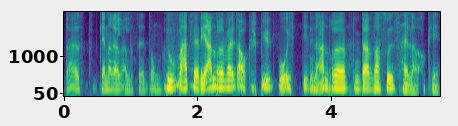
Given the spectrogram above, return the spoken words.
Da ist generell alles sehr dunkel. Du hast ja die andere Welt auch gespielt, wo ich die, die andere, da sagst du, ist heller, okay.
